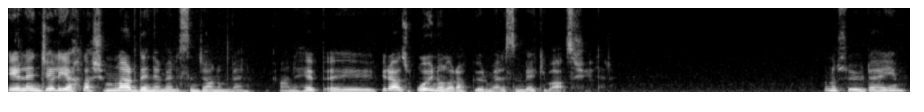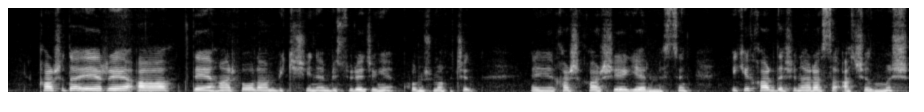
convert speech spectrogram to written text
eğlenceli yaklaşımlar denemelisin canım benim. Yani hep e, birazcık oyun olarak görmelisin belki bazı şeyleri. Bunu söyleyeyim. Karşıda E, R, A, D harfi olan bir kişinin bir sürecini konuşmak için e, karşı karşıya gelmişsin. İki kardeşin arası açılmış.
